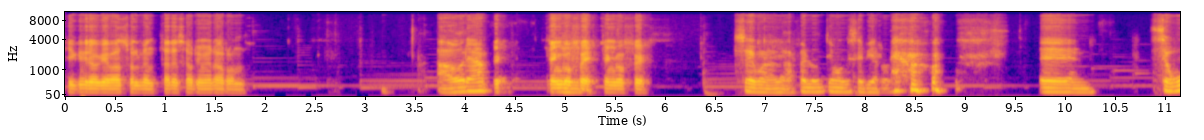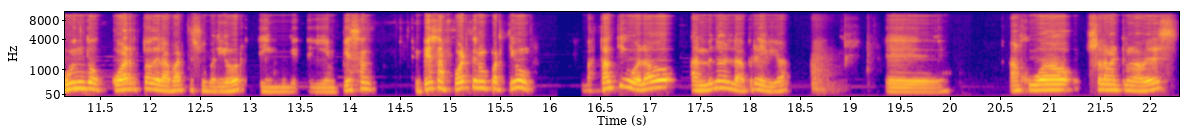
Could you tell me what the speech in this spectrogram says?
sí creo que va a solventar esa primera ronda. Ahora. Tengo eh, fe, tengo fe. Sí, bueno, ya fue lo último que se pierde. Eh, segundo, cuarto de la parte superior y, empiezan, empieza fuerte en un partido bastante igualado, al menos en la previa. Eh, han jugado solamente una vez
